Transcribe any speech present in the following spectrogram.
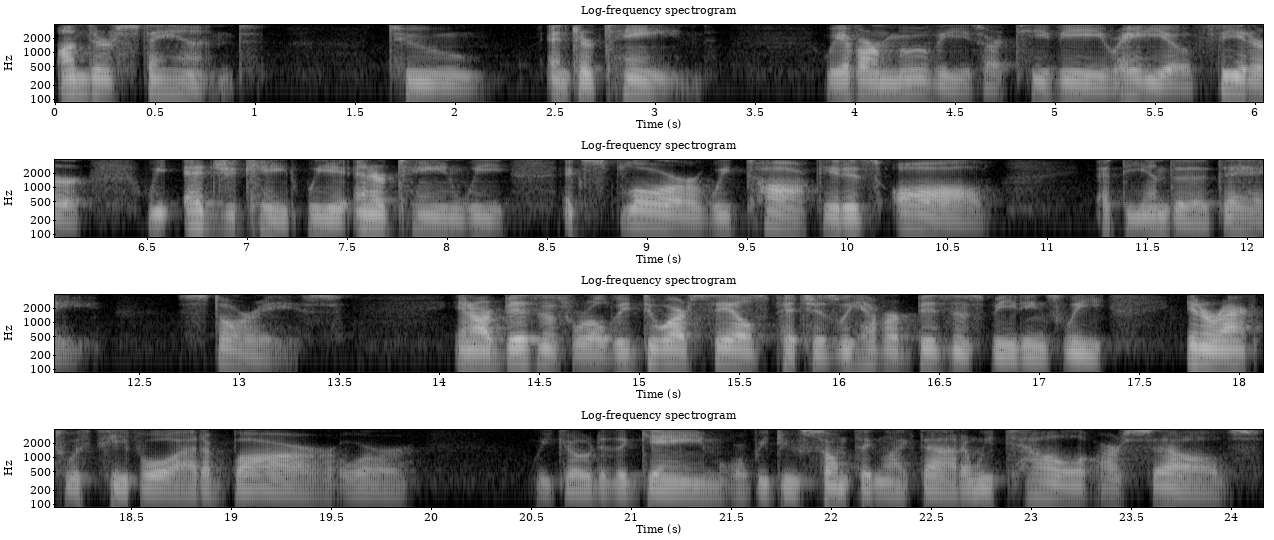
understand, to entertain. We have our movies, our TV, radio, theater. We educate, we entertain, we explore, we talk. It is all, at the end of the day, stories. In our business world, we do our sales pitches, we have our business meetings, we interact with people at a bar, or we go to the game, or we do something like that, and we tell ourselves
